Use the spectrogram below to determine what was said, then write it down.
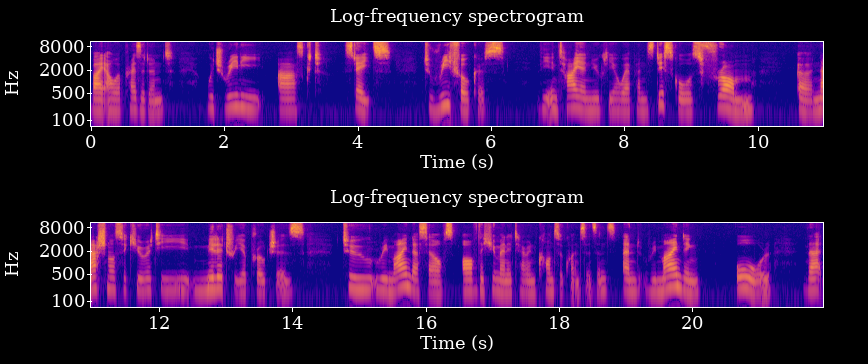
by our president, which really asked states to refocus the entire nuclear weapons discourse from uh, national security, military approaches to remind ourselves of the humanitarian consequences and, and reminding all that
